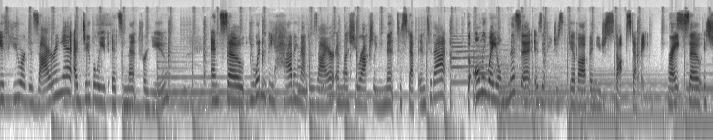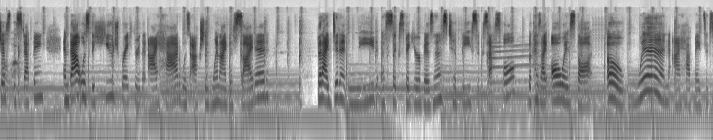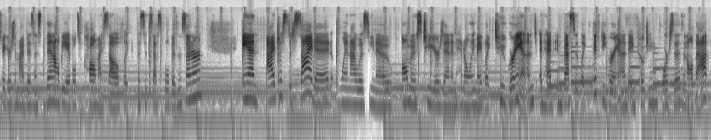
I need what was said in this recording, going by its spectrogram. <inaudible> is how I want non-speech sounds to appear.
if you are desiring it, I do believe it's meant for you. And so you wouldn't be having that desire unless you were actually meant to step into that. The only way you'll miss it is if you just give up and you just stop stepping, right? So it's just the stepping. And that was the huge breakthrough that I had was actually when I decided that I didn't need a six figure business to be successful because I always thought, oh, when I have made six figures in my business, then I'll be able to call myself like a successful business owner. And I just decided when I was, you know, almost two years in and had only made like two grand and had invested like 50 grand in coaching courses and all that,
